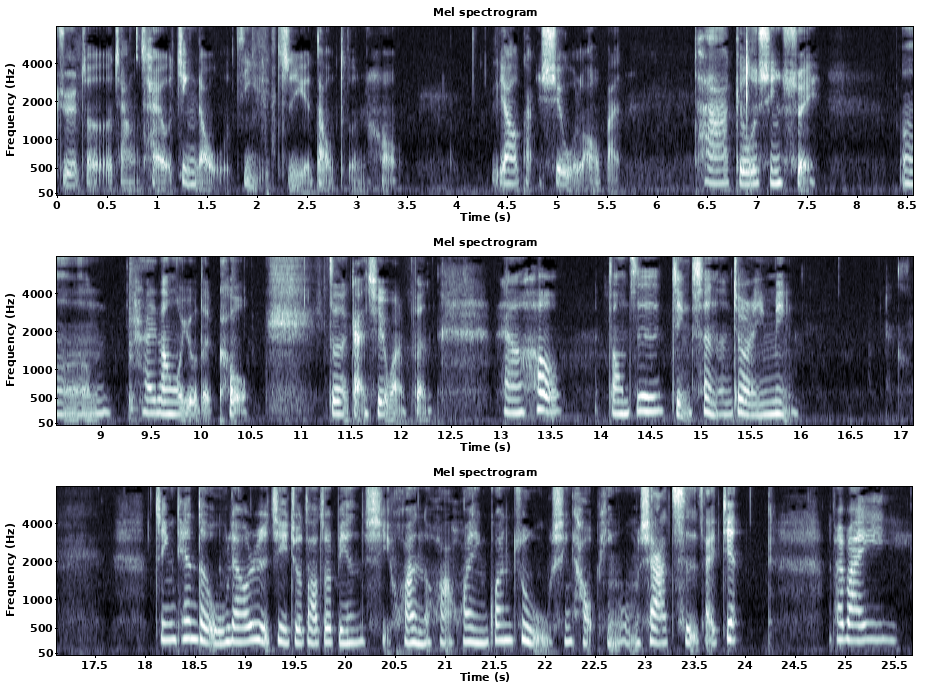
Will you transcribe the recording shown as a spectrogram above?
觉得这样才有尽到我自己的职业道德。然后也要感谢我老板，他给我薪水。嗯，还让我有的扣，真的感谢万分。然后，总之，谨慎能救人一命。今天的无聊日记就到这边，喜欢的话欢迎关注五星好评，我们下次再见，拜拜。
